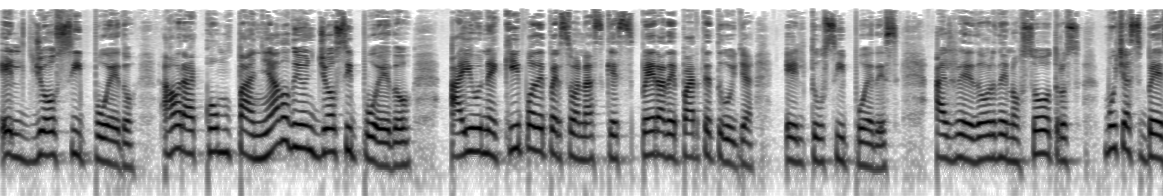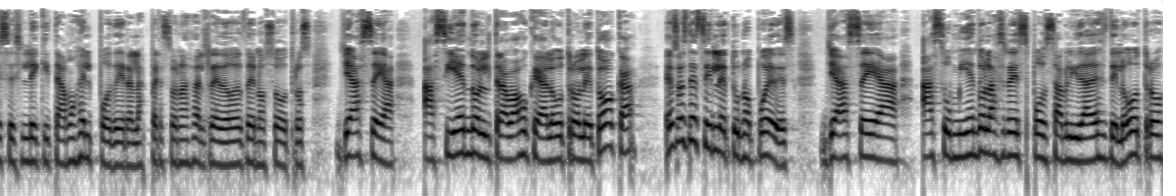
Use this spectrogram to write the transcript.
el yo sí puedo. Ahora, acompañado de un yo sí puedo, hay un equipo de personas que espera de parte tuya el tú sí puedes. Alrededor de nosotros, muchas veces le quitamos el poder a las personas alrededor de nosotros, ya sea haciendo el trabajo que al otro le toca, eso es decirle tú no puedes, ya sea asumiendo las responsabilidades del otro,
